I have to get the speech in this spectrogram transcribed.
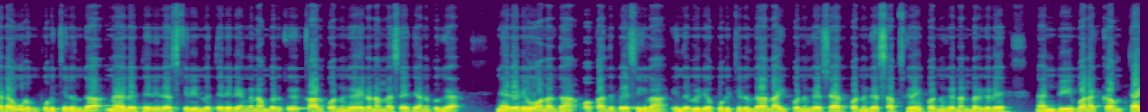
இடம் உங்களுக்கு பிடிச்சிருந்தா மேலே தெரியுற ஸ்க்ரீனில் தெரியுற எங்கள் நம்பருக்கு கால் பண்ணுங்கள் இல்லைன்னா மெசேஜ் அனுப்புங்கள் நேரடி ஓனர் தான் உட்காந்து பேசிக்கலாம். இந்த வீடியோ பிடிச்சிருந்தா லைக் பண்ணுங்கள் ஷேர் பண்ணுங்கள் சப்ஸ்கிரைப் பண்ணுங்கள் நண்பர்களே. நன்றி வணக்கம். தேங்க்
